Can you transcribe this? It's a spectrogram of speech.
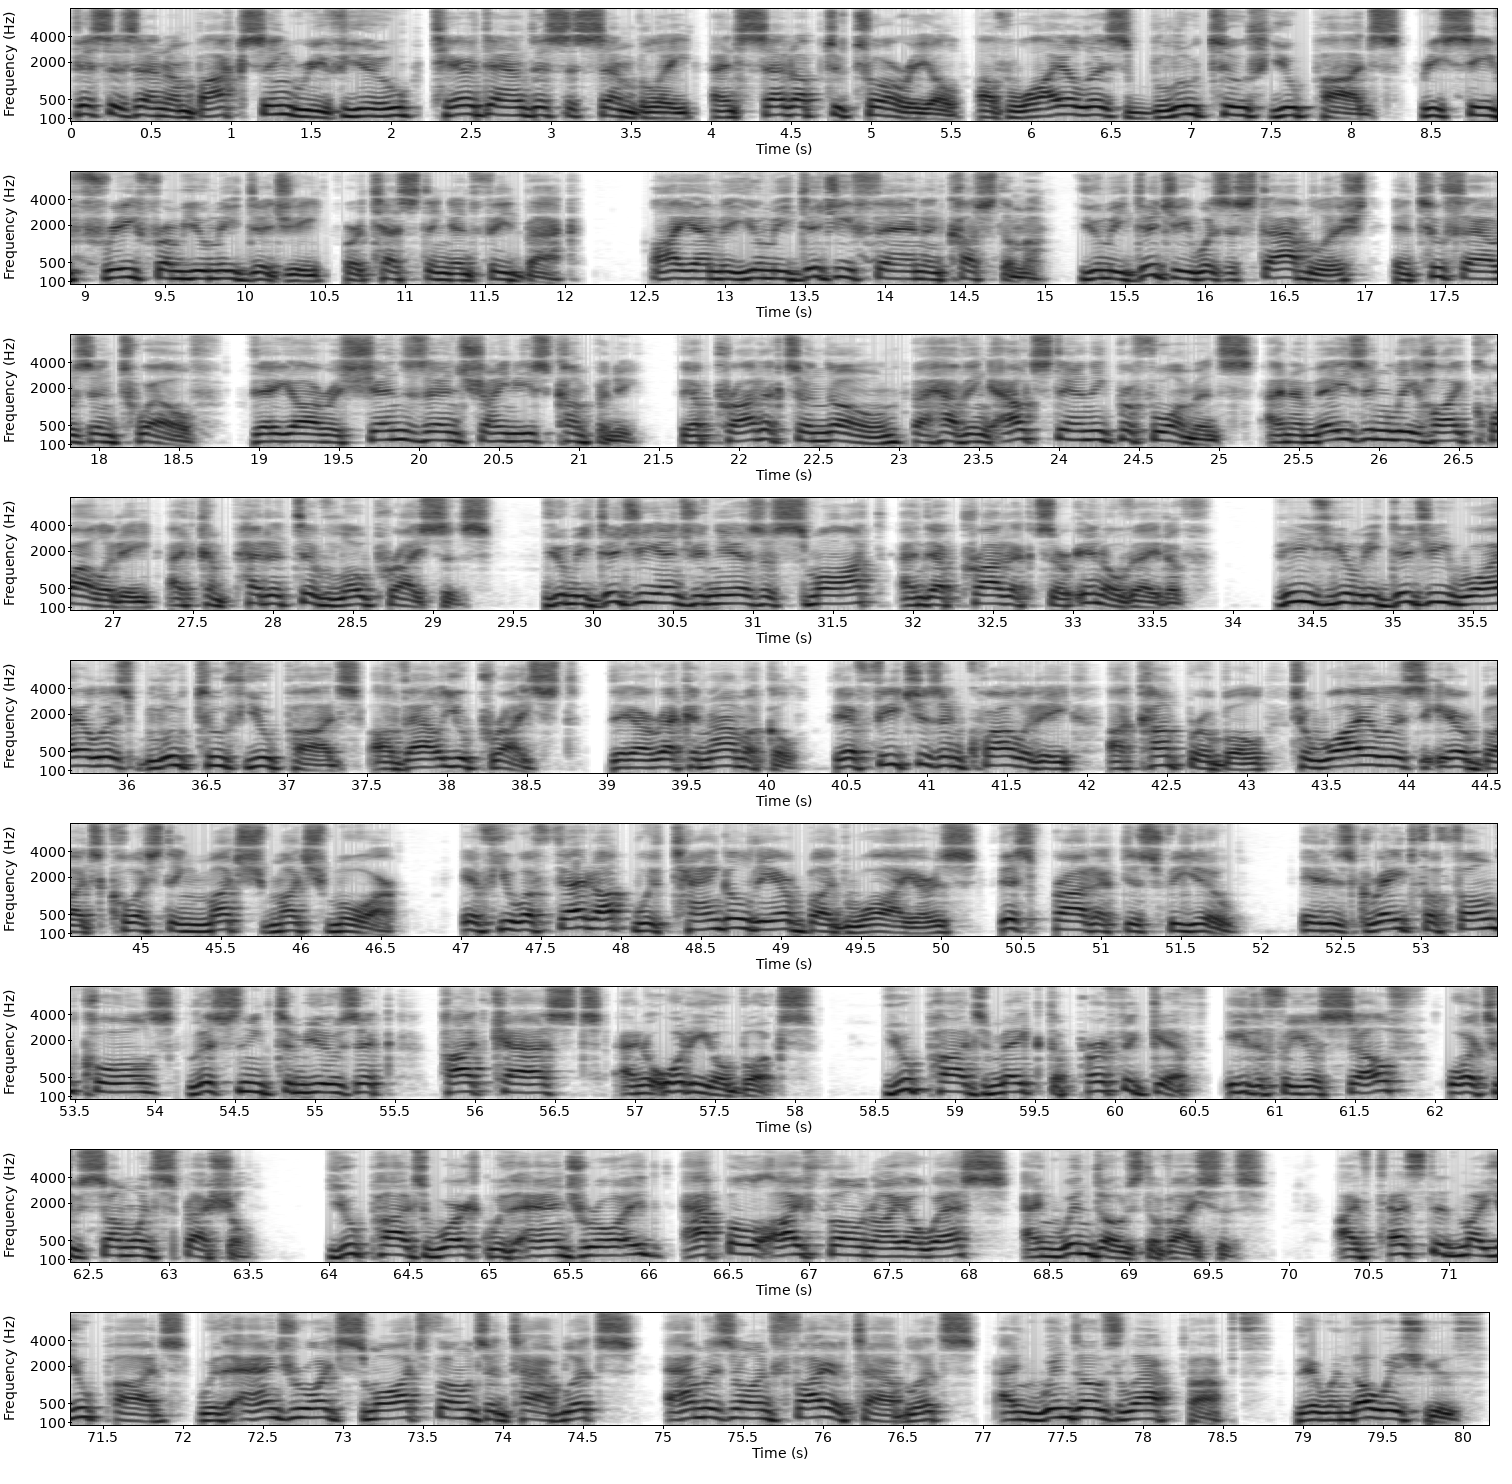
This is an unboxing, review, teardown disassembly, and setup tutorial of wireless Bluetooth UPods received free from Yumi UmiDigi for testing and feedback. I am a Yumi UmiDigi fan and customer. Yumi UmiDigi was established in 2012. They are a Shenzhen Chinese company. Their products are known for having outstanding performance and amazingly high quality at competitive low prices. UmiDigi engineers are smart and their products are innovative. These UmiDigi wireless Bluetooth UPods are value priced. They are economical. Their features and quality are comparable to wireless earbuds costing much, much more. If you are fed up with tangled earbud wires, this product is for you. It is great for phone calls, listening to music, podcasts, and audiobooks. UPods make the perfect gift, either for yourself or to someone special. UPods work with Android, Apple, iPhone, iOS, and Windows devices. I've tested my UPods with Android smartphones and tablets, Amazon Fire tablets, and Windows laptops. There were no issues.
